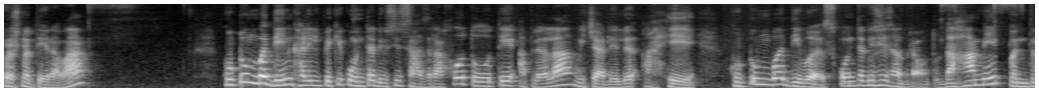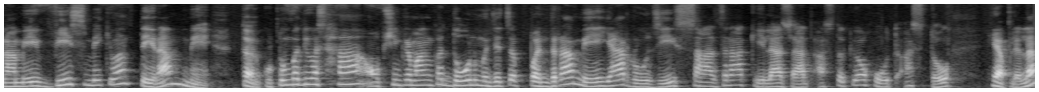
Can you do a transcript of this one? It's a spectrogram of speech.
प्रश्न तेरावा. कुटुंब दिन खालीलपैकी कोणत्या दिवशी साजरा होतो ते आपल्याला विचारलेलं आहे. कुटुंब दिवस कोणत्या दिवशी साजरा होतो? दहा मे पंधरा मे वीस मे किंवा तेरा मे? तर कुटुंब दिवस हा ऑप्शन क्रमांक दोन म्हणजेच पंधरा मे या रोजी साजरा केला जात असतो किंवा होत असतो हे आपल्याला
